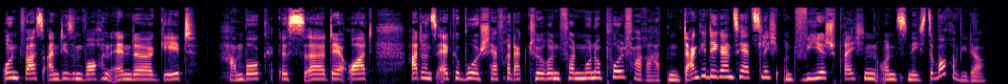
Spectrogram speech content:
und was an diesem Wochenende geht Hamburg ist äh, der Ort, hat uns Elke Buhr, Chefredakteurin von Monopol, verraten. Danke dir ganz herzlich und wir sprechen uns nächste Woche wieder.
